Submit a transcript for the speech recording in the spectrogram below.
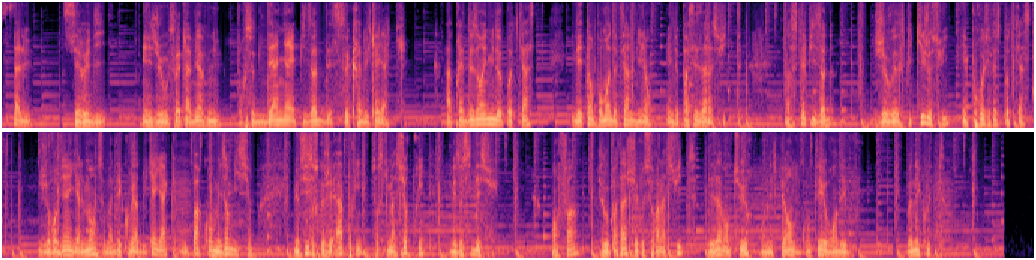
Salut, c'est Rudy et je vous souhaite la bienvenue pour ce dernier épisode des Secrets du kayak. Après deux ans et demi de podcast, il est temps pour moi de faire le bilan et de passer à la suite. Dans cet épisode, je vous explique qui je suis et pourquoi j'ai fait ce podcast. Je reviens également sur ma découverte du kayak, mon parcours, mes ambitions, mais aussi sur ce que j'ai appris, sur ce qui m'a surpris, mais aussi déçu. Enfin, je vous partage ce que sera la suite des aventures en espérant vous compter au rendez-vous. Bonne écoute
